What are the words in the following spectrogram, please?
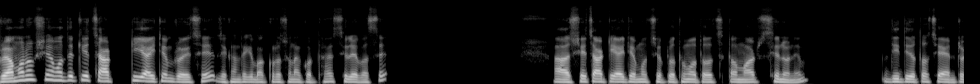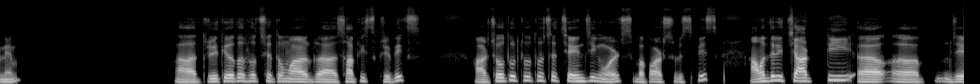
গ্রামার অংশে আমাদেরকে চারটি আইটেম রয়েছে যেখান থেকে বাক্য রচনা করতে হয় সিলেবাসে সে চারটি আইটেম হচ্ছে প্রথমত হচ্ছে তোমার সিনোনিম দ্বিতীয়ত হচ্ছে অ্যান্টোনিম আর তৃতীয়ত হচ্ছে তোমার সাফিক্স প্রিফিক্স আর চতুর্থত হচ্ছে চেঞ্জিং ওয়ার্ডস বা পার্টস অফ স্পিচ আমাদের এই চারটি যে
